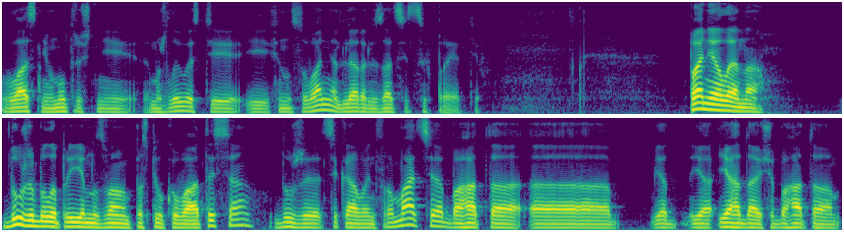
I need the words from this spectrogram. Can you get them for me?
власні внутрішні можливості і фінансування для реалізації цих проєктів. Пані Олена, Дуже було приємно з вами поспілкуватися. Дуже цікава інформація. Багато, е, я, я, я гадаю, що багато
